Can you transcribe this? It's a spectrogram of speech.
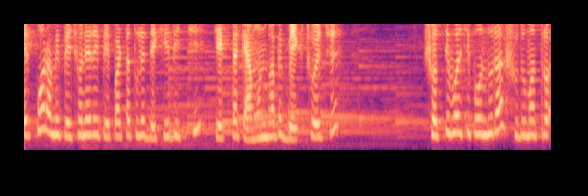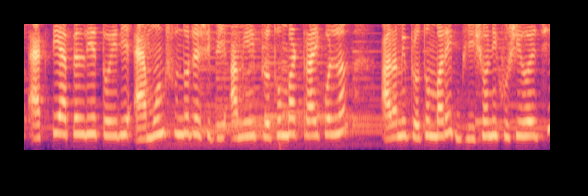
এরপর আমি পেছনের এই পেপারটা তুলে দেখিয়ে দিচ্ছি, কেকটা কেমনভাবে বেকড হয়েছে। সত্যি বলছি বন্ধুরা, শুধুমাত্র একটি অ্যাপেল দিয়ে তৈরি এমন সুন্দর রেসিপি আমি এই প্রথমবার ট্রাই করলাম, আর আমি প্রথমবারেই ভীষণই খুশি হয়েছি।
